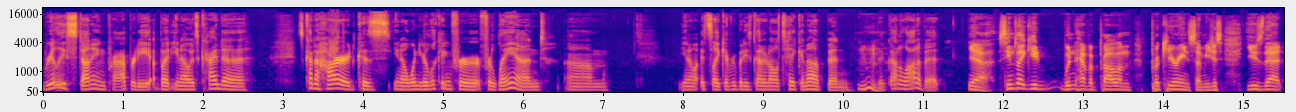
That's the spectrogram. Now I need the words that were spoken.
really stunning property, but you know, it's kind of it's kind of hard because you know when you're looking for for land, um, you know, it's like everybody's got it all taken up, and Mm. they've got a lot of it. Yeah, seems like you wouldn't have a problem procuring some. You just use that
